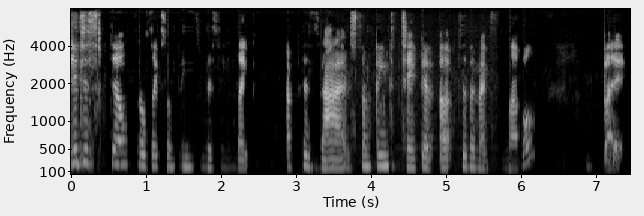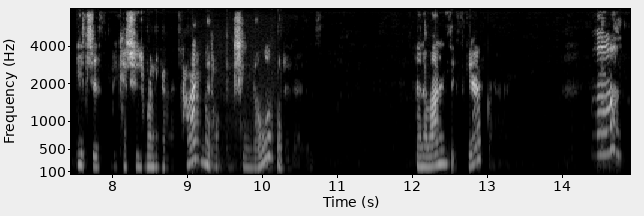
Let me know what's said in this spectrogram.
It just still feels like something's missing, like a pizzazz, something to take it up to the next level. But it's just because she's running out of time, I don't think she knows what it is. And I'm honestly scared for her. Ah.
